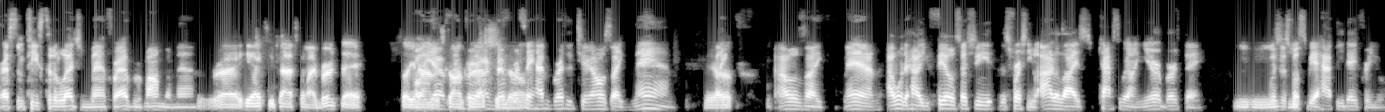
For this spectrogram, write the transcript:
Rest in peace to the legend, man. Forever, Mamba, man. Right. He actually passed on my birthday. So, you oh, know, yeah, I, strong remember, connection. I remember saying happy birthday to you. I was like, man. Yeah. Like, I was like, man, I wonder how you feel, especially this person you idolized passed away on your birthday. Mm-hmm. Was it supposed to be a happy day for you?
